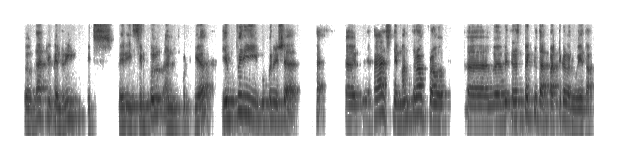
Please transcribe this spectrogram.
so that you can read. It's very simple and put here. Every Upanishad uh, has the mantra from with respect to that particular Veda.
